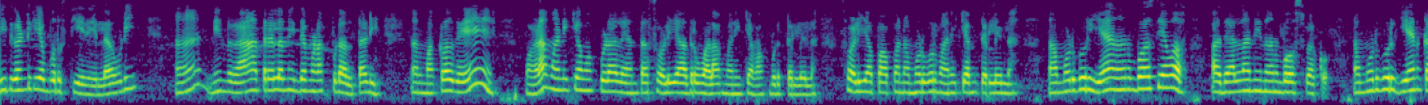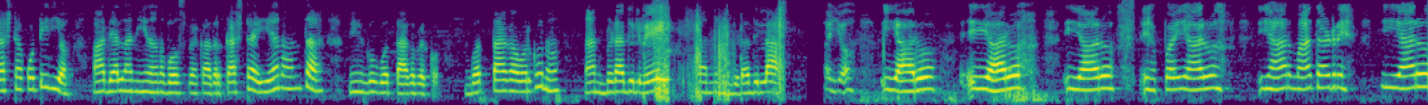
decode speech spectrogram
ಐದು ಗಂಟೆಗೆ ಬರೆಸ್ತೀನಿ ಹುಡಿ ಹಾಂ ನಿನ್ನ ರಾತ್ರಿ ಎಲ್ಲ ನಿದ್ದೆ ಮಾಡಕ್ಕೆ ಬಿಡಲ್ಲ, ತಡಿ. ನನ್ನ ಮಕ್ಳಿಗೆ ಒಳಗೆ ಮನೆ ಕೆಮ್ಮಕ್ಕೆ ಬಿಡಲ್ಲ ಅಂತ ಸೊಳಿ ಆದರೂ ಒಳಗೆ ಮನೆ ಕೆಮ್ಮಕ್ಕೆ ಬಿಡ್ತಿರ್ಲಿಲ್ಲ. ಸೊಳಿಯ ಪಾಪ ನಮ್ಮ ಹುಡುಗರು ಮನೆ ಕೆಮ್ತಿರ್ಲಿಲ್ಲ. ನಮ್ಮ ಹುಡುಗರು ಏನು ಅನುಭವಿಸ್ಯಾವ ಅದೆಲ್ಲ ನೀನು ಅನುಭವಿಸ್ಬೇಕು. ನಮ್ಮ ಹುಡುಗರಿಗೆ ಏನು ಕಷ್ಟ ಕೊಟ್ಟಿದೆಯೋ ಅದೆಲ್ಲ ನೀನು ಅನುಭವಿಸ್ಬೇಕು. ಅದ್ರ ಕಷ್ಟ ಏನು ಅಂತ ನಿನಗೂ ಗೊತ್ತಾಗಬೇಕು. ಗೊತ್ತಾಗೋವರೆಗೂ ನಾನು ಬಿಡೋದಿಲ್ವೇ? ನಾನು ನಿನ್ನ ಬಿಡೋದಿಲ್ಲ. ಅಯ್ಯೋ ಯಾರು ಯಾರು ಯಾರು, ಯಪ್ಪ ಯಾರು ಯಾರು ಮಾತಾಡ್ರಿ? ಯಾರು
